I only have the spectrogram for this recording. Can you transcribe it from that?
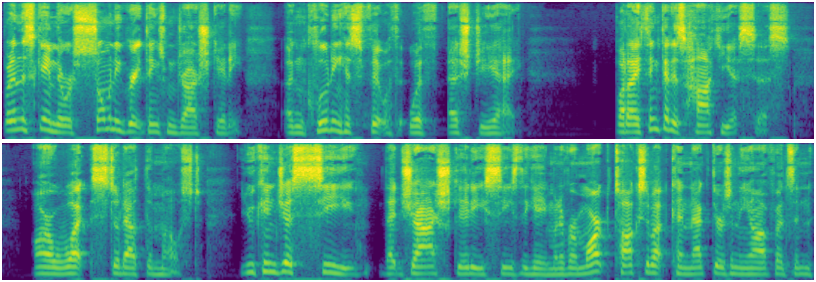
But in this game, there were so many great things from Josh Giddey, including his fit with, with SGA. But I think that his hockey assists are what stood out the most. You can just see that Josh Giddey sees the game. Whenever Mark talks about connectors in the offense and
